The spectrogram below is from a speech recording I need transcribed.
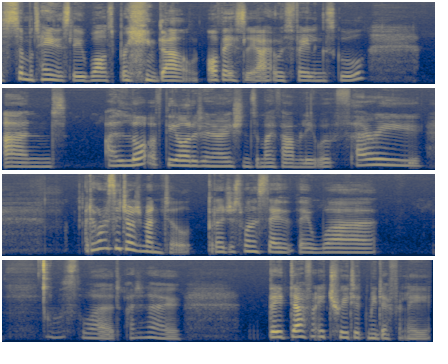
simultaneously whilst breaking down, obviously I was failing school and a lot of the older generations in my family were very I don't want to say judgmental, but I just want to say that they were what's the word? I don't know. They definitely treated me differently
